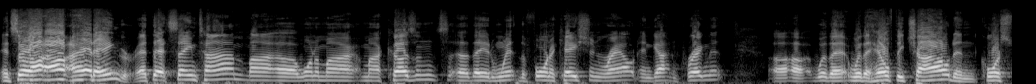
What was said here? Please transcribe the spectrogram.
and so I, I had anger. At that same time, my, uh, one of my, my cousins, uh, they had went the fornication route and gotten pregnant. Uh, with, a, with a healthy child, and of course,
